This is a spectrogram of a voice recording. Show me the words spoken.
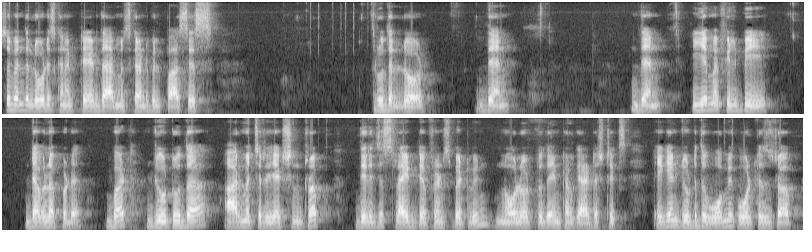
so when the load is connected the armature current will passes through the load. Then then emf will be developed. But due to the armature reaction drop there is a slight difference between no load to the internal characteristics. Again due to the ohmic voltage drop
